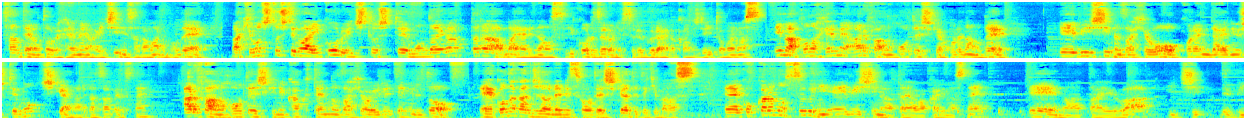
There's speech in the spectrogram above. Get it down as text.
3点を通る平面は1に定まるので、まあ、気持ちとしてはイコール1として問題があったらまやり直すイコール0にするぐらいの感じでいいと思います。今この平面 α の方程式はこれなので ABC の座標をこれに代入しても式は成り立つわけですね。α の方程式に各点の座標を入れてみると、えー、こんな感じの連立方程式が出てきます。えー、ここからもうすぐに ABC の値は分かりますね。A の値は1、で B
